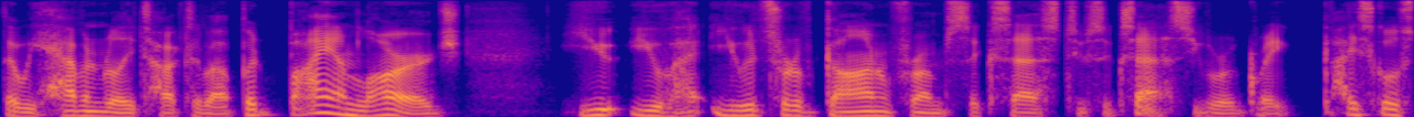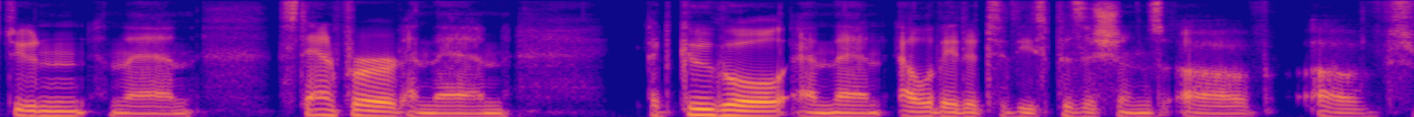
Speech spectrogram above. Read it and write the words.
that we haven't really talked about. But by and large, you you you had sort of gone from success to success. You were a great high school student, and then Stanford, and then at Google, and then elevated to these positions of of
